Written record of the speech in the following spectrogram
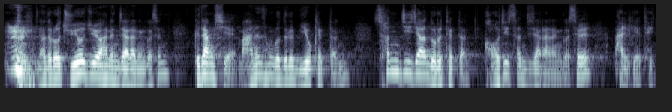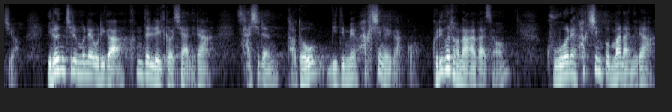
나더러 주여 주여 하는 자라는 것은 그 당시에 많은 성도들을 미혹했던 선지자 노릇했던 거짓 선지자라는 것을 알게 되죠. 이런 질문에 우리가 흔들릴 것이 아니라 사실은 더더욱 믿음의 확신을 갖고 그리고 더 나아가서 구원의 확신뿐만 아니라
